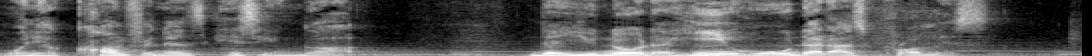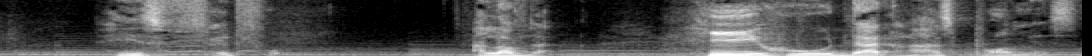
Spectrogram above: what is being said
when your confidence is in God, then you know that he who that has promised, he is faithful. I love that. He who that has promised,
